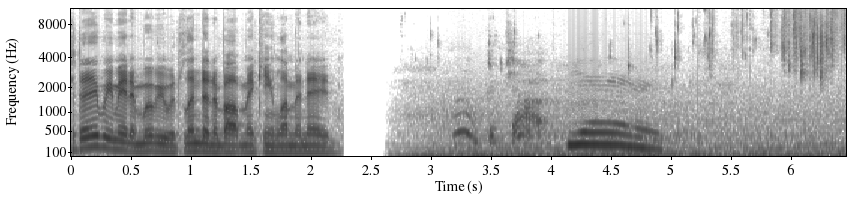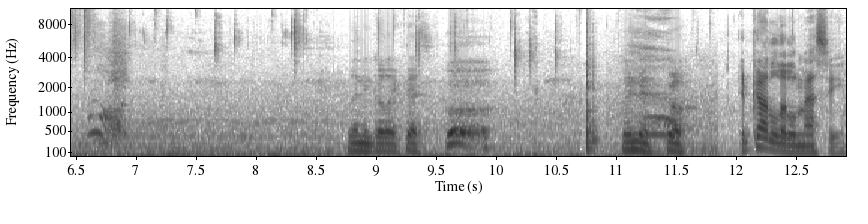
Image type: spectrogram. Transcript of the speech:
Today we made a movie with Lyndon about making lemonade. Oh, good job. Yay! Oh, Lyndon, go like this. Lyndon, go. It got a little messy.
